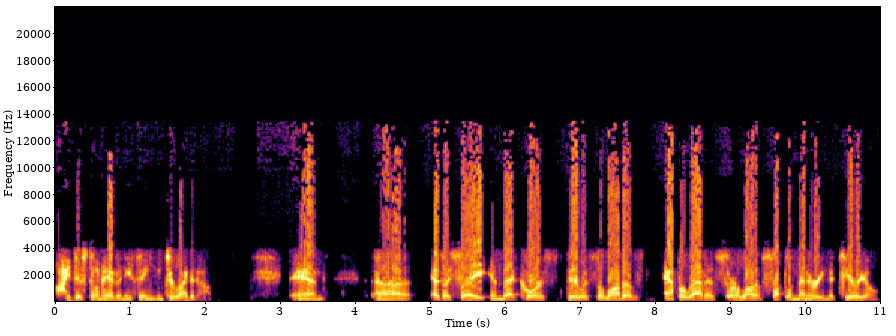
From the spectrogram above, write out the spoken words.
"I just don't have anything to write about." And uh, as I say, in that course, there was a lot of apparatus or a lot of supplementary material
